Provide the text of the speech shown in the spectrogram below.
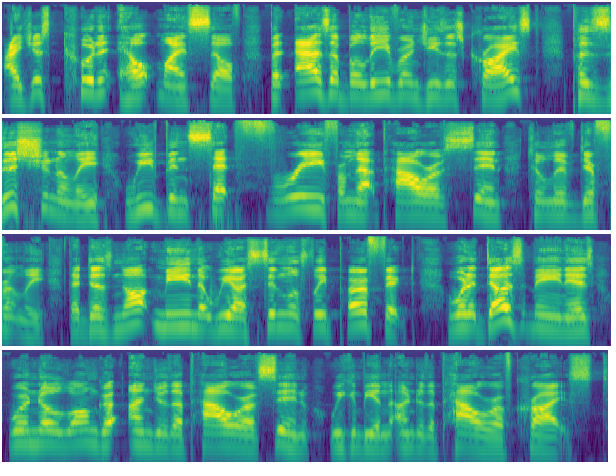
I just couldn't help myself. But as a believer in Jesus Christ, positionally, we've been set free from that power of sin to live differently. That does not mean that we are sinlessly perfect. What it does mean is we're no longer under the power of sin. We can be in, under the power of Christ.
